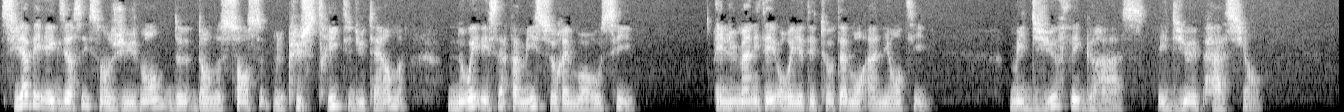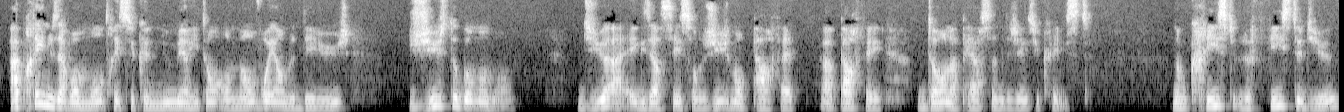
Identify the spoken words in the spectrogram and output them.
S'il avait exercé son jugement dans le sens le plus strict du terme, Noé et sa famille seraient morts aussi, et l'humanité aurait été totalement anéantie. mais Dieu fait grâce et Dieu est patient. Après nous avons montré ce que nous méritons en envoyant le déluge, juste au bon moment, Dieu a exercé son jugement parfait, euh, parfait dans la personne de Jésus-Christ. Donc Christ, le Fils de Dieu,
